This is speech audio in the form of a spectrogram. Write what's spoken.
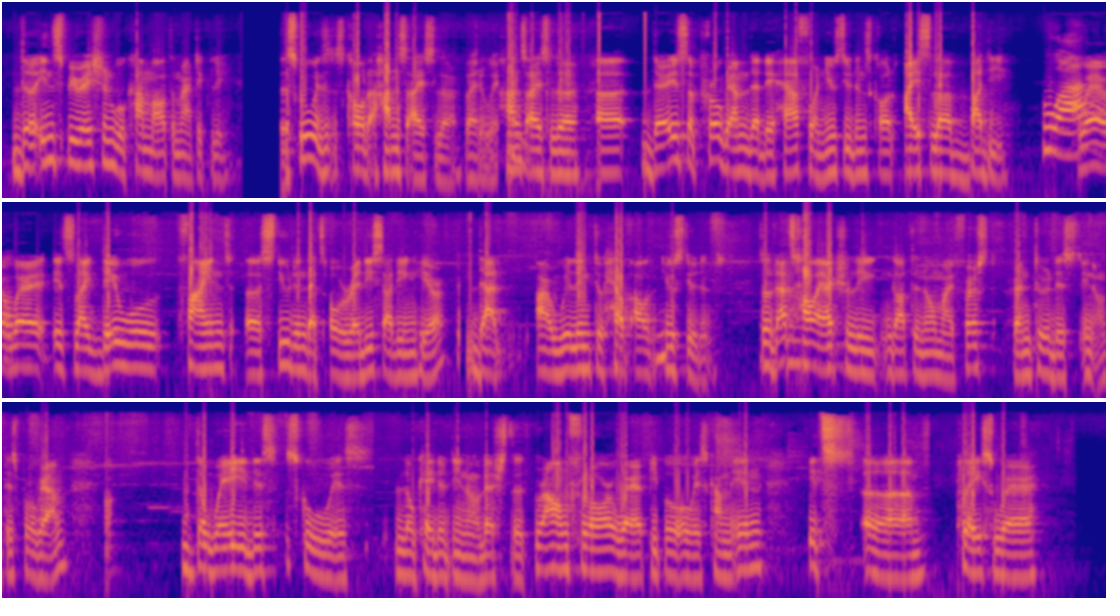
the inspiration will come automatically. The school is called Hanns Eisler, by the way. Hanns Eisler, uh, there is a program that they have for new students called Eisler Buddy. Wow. Where, where it's like they will find a student that's already studying here that are willing to help out new students. So that's how I actually got to know my first friend through this, you know, this program the way this school is located, you know, there's the ground floor where people always come in. It's a place where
